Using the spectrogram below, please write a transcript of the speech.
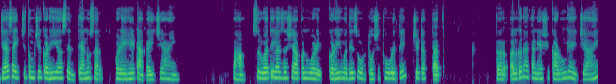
ज्या साईजची तुमची कढई असेल त्यानुसार वडे हे टाकायचे आहे. पहा सुरुवातीला जसे आपण वडे कढईमध्ये सोडतो असे थोडे ते चिटकतात. तर अलगद हाताने अशी काढून घ्यायची आहे.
